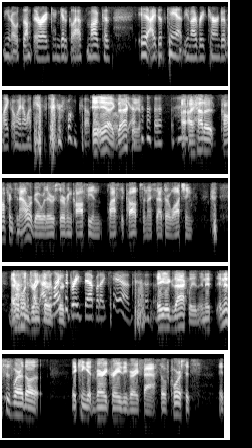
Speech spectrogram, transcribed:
you know, something or I can get a glass mug cuz it, I just can't, you know, I've returned it like, oh, I don't want that styrofoam cup. Yeah, yeah, exactly. I, I had a conference an hour ago where they were serving coffee in plastic cups, and I sat there watching. Yeah, Everyone like, their, I would like their to drink that, but I can't. Exactly, and it and this is where the it can get very crazy very fast. So of course it's it's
